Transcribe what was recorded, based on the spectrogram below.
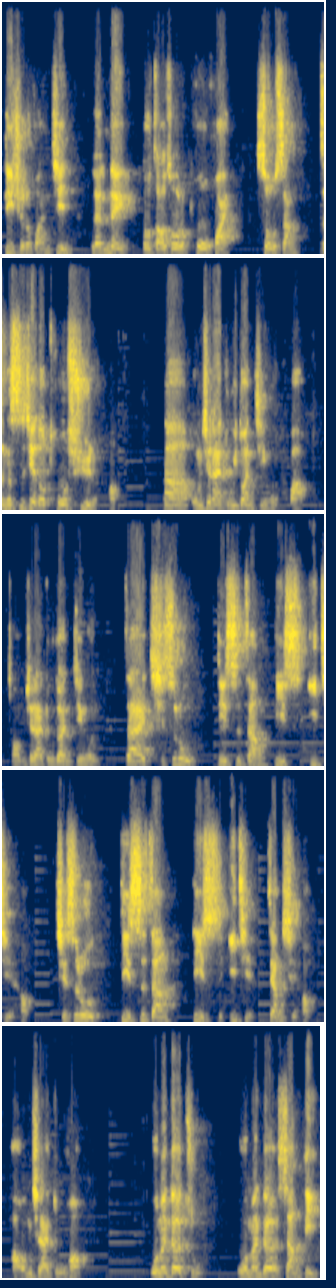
地球的环境、人类都遭受了破坏、受伤，整个世界都脱序了。哈，那我们先来读一段经文，好不好？好，我们先来读一段经文。在启示录第四章第十一节，哈，启示录第四章第十一节这样写，哈，好，我们一起来读，哈，我们的主，我们的上帝，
